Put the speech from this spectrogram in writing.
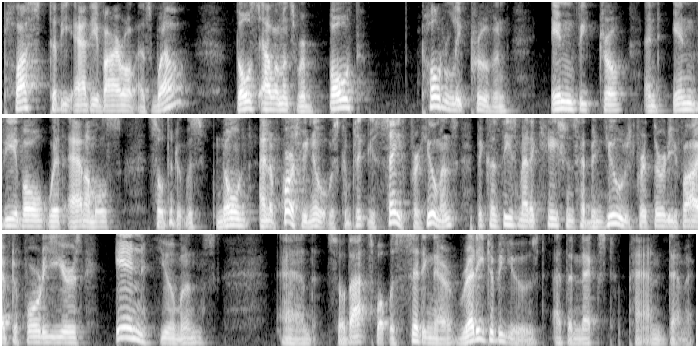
plus to be antiviral as well. Those elements were both totally proven in vitro and in vivo with animals so that it was known. And of course, we knew it was completely safe for humans because these medications had been used for 35 to 40 years in humans. And so that's what was sitting there ready to be used at the next pandemic.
